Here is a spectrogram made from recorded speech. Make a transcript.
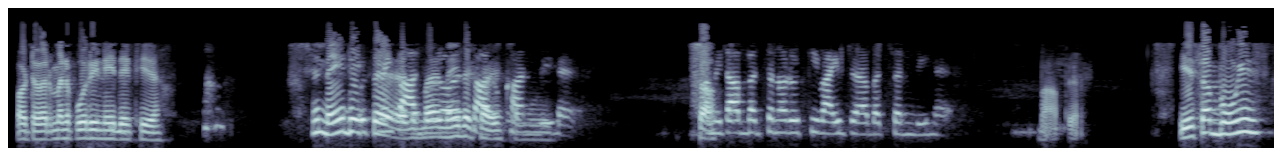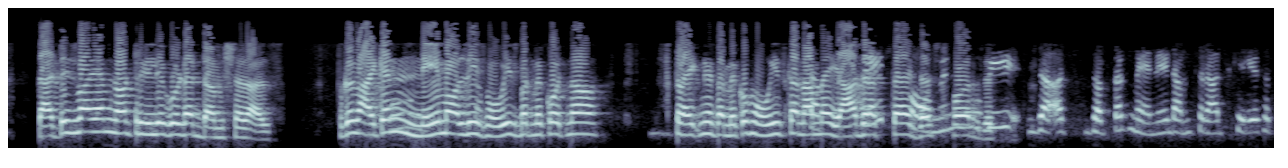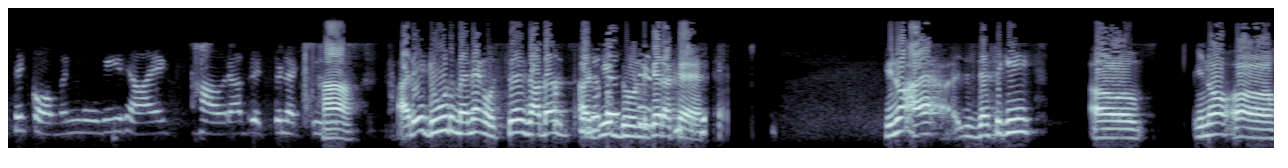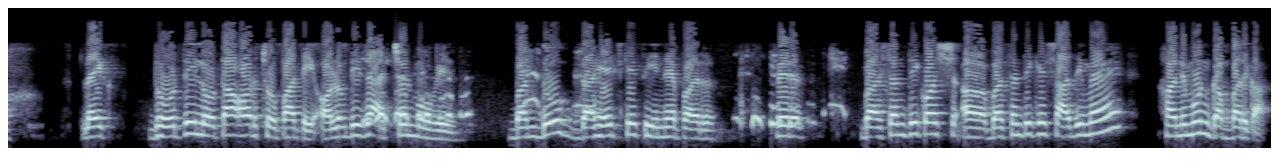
वट मैंने पूरी नहीं देखी है। नहीं नहीं देखते मैं नहीं देखा शाहरुख खान भी है। अमिताभ बच्चन और उसकी वाइफ जया बच्चन भी है। बाप रे। ये सब movies that is why I am not really good at dumb charades because I can. Name all these movies but मेरे को इतना स्ट्राइक नहीं होता। मेरे को मूवीज़ का नाम मैं याद रखता है जस्ट फॉर जब तक मैंने डमसराज खेली है सबसे कॉमन मूवी रहा है हावड़ा ब्रिज पे लटकी हाँ। अरे डूड मैंने उससे ज़्यादा अजीब ढूंढ के रखे है। यू नो आई जैसे कि you no like Dhoti Lota Aur Chowpatty all of these are actual movies Bandook Dahej Ke सीने पर। फिर बसंती को बसंती के शादी में हनीमून गब्बर का?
